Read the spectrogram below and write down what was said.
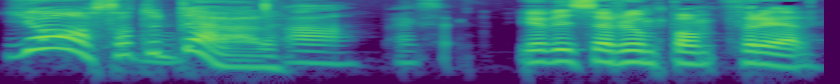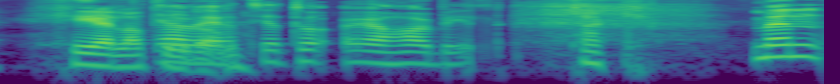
Ja, satt du där? Ja, exakt. Jag visar rumpan för er hela Jag tiden. vet, jag, tog, jag har bild. Tack. Men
